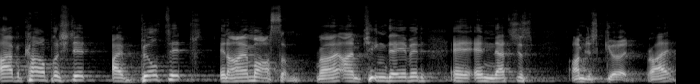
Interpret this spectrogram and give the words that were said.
I've accomplished it. I've built it, and I am awesome, right? I'm King David, and, and that's just, I'm just good, right?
